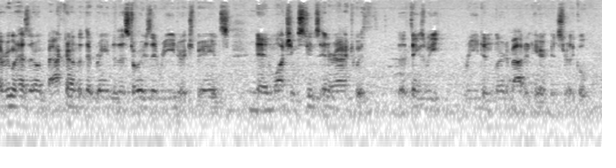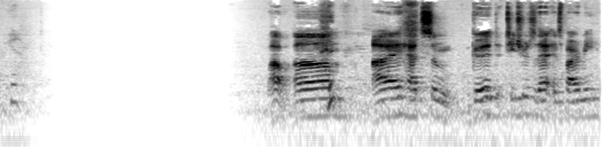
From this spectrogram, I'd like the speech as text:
Everyone has their own background that they're bringing to the stories they read or experience mm-hmm. and watching students interact with the things we read and learn about in here is really cool. Yeah. Wow um, i had some good teachers that inspired me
